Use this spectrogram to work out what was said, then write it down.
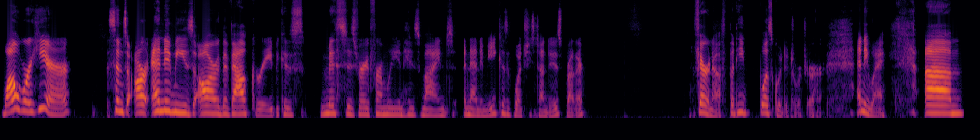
While we're here, since our enemies are the Valkyrie, because Mist is very firmly in his mind an enemy because of what she's done to his brother. Fair enough, but he was going to torture her anyway. Um,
